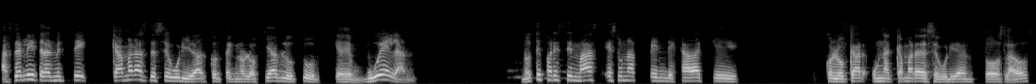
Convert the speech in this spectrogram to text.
hacer literalmente cámaras de seguridad con tecnología Bluetooth que vuelan, ¿no te parece más? Es una pendejada que colocar una cámara de seguridad en todos lados.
